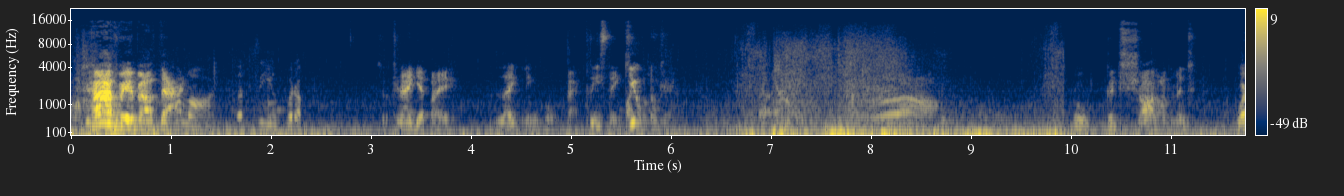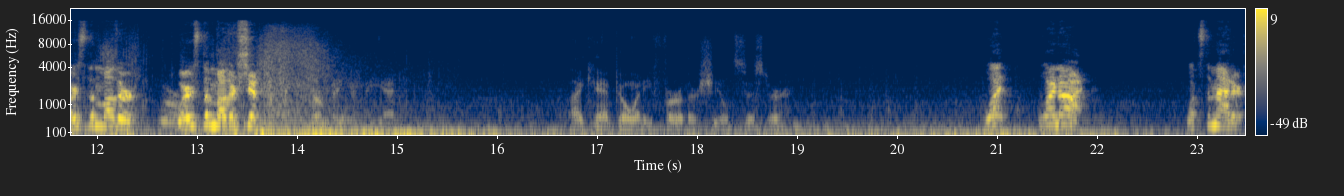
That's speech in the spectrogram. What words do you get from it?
happy about that. Come on, let's see you put up. So can I get my lightning bolt back, please? Thank you. Okay. Oh, good shot, Onmund. Where's the mother? Where's the mothership? You're making me yet. I can't go any further, Shield Sister. What? Why not? What's the matter?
